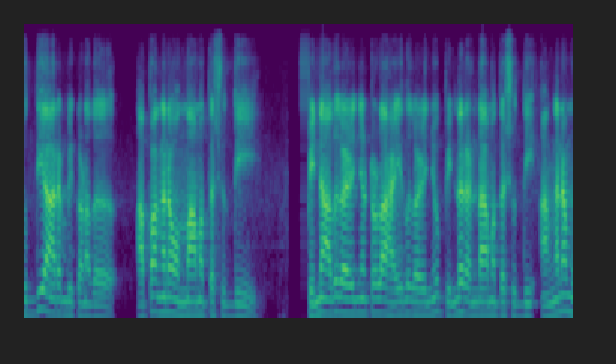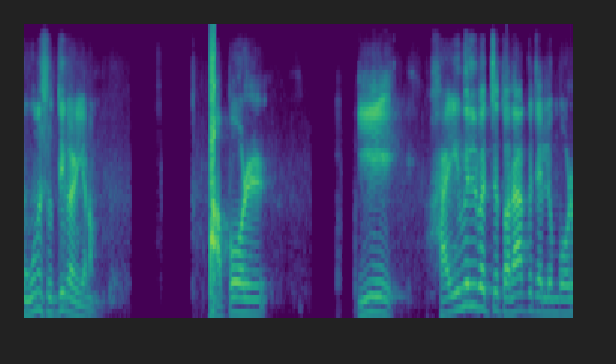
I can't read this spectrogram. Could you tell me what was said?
ശുദ്ധി ആരംഭിക്കണത്. അപ്പം അങ്ങനെ ഒന്നാമത്തെ ശുദ്ധി. പിന്നെ അത് കഴിഞ്ഞിട്ടുള്ള ഹൈൽ കഴിഞ്ഞു. പിന്നെ രണ്ടാമത്തെ ശുദ്ധി. അങ്ങനെ മൂന്ന് ശുദ്ധി കഴിയണം. അപ്പോൾ ഈ ഹൈലിൽ വെച്ച് തൊലാക്ക് ചെല്ലുമ്പോൾ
